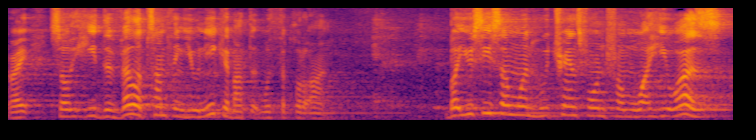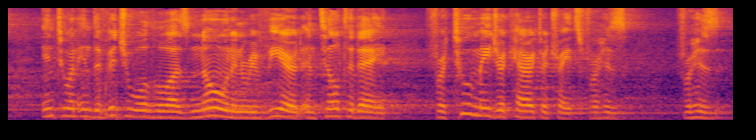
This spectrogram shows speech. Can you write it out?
Right? So he developed something unique about the, with the Quran. But you see someone who transformed from what he was into an individual who was known and revered until today for two major character traits for his, for his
